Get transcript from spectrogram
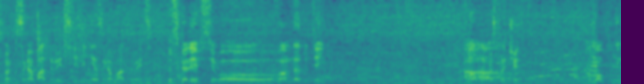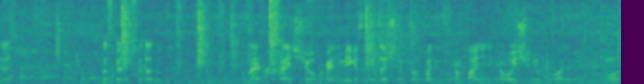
Сколько зарабатываете или не зарабатываете? То, скорее всего, вам дадут деньги. Надо а, просто начать. А могут не дать. Но, скорее всего, дадут. Знаете, пока еще, по крайней мере, за неудачную краудфандинговую компанию никого еще не убивали. Вот.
